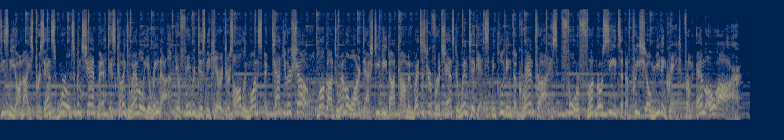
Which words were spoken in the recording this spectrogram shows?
Disney on Ice presents Worlds of Enchantment is coming to Amalie Arena. Your favorite Disney characters all in one spectacular show. Log on to MOR-TV.com and register for a chance to win tickets, including the grand prize, four front row seats at the pre-show meet and greet from MOR.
